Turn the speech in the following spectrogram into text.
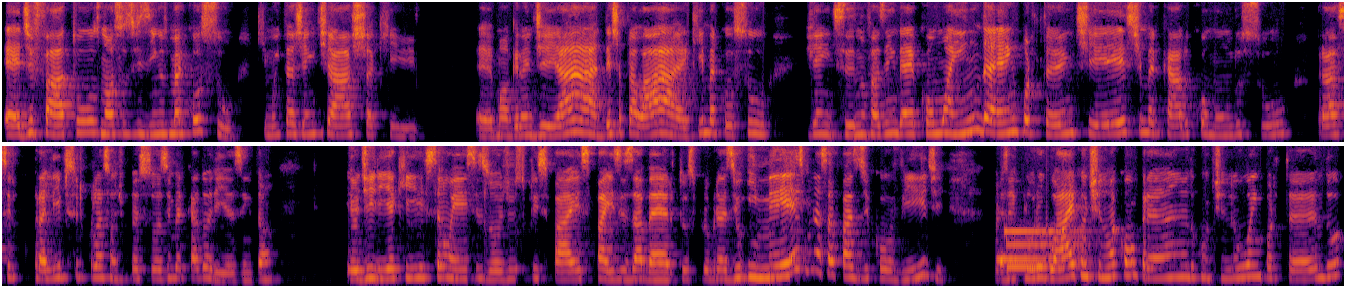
é de fato os nossos vizinhos Mercosul, que muita gente acha que é uma grande, ah, deixa para lá, aqui Mercosul. Gente, vocês não fazem ideia como ainda é importante este mercado comum do Sul para livre circulação de pessoas e mercadorias. Então, eu diria que são esses hoje os principais países abertos para o Brasil. E mesmo nessa fase de Covid, por exemplo, o Uruguai continua comprando, continua importando.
